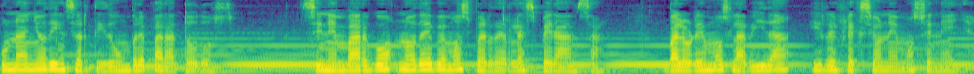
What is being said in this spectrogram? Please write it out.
un año de incertidumbre para todos. Sin embargo, no debemos perder la esperanza. Valoremos la vida y reflexionemos en ella.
